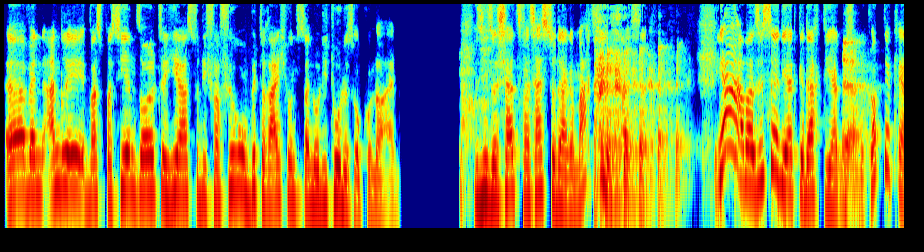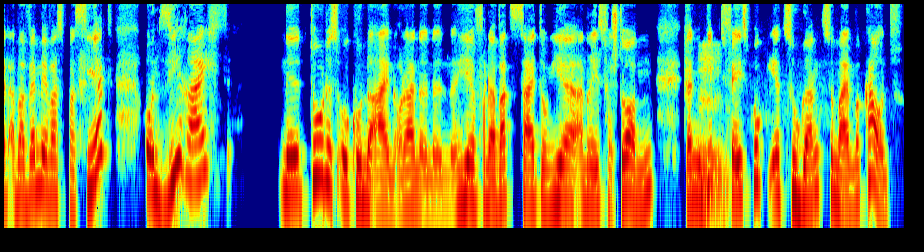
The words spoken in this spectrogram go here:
äh, wenn André was passieren sollte, hier hast du die Verfügung. Bitte reiche uns dann nur die Todesurkunde ein. Sie so, Schatz, was hast du da gemacht? ja, aber siehst du, die hat gedacht, die hat mich ja. bekloppt erklärt. Aber wenn mir was passiert und sie reicht eine Todesurkunde ein oder eine, eine, hier von der Watz-Zeitung, hier, André ist verstorben, dann mhm. gibt Facebook ihr Zugang zu meinem Account.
